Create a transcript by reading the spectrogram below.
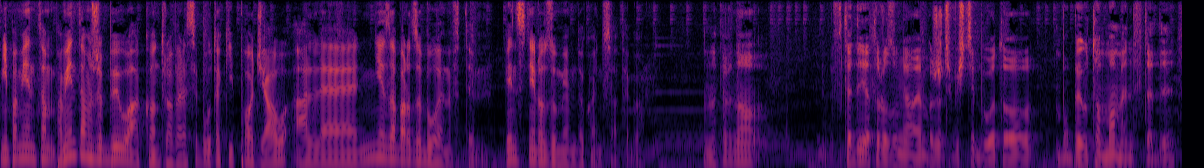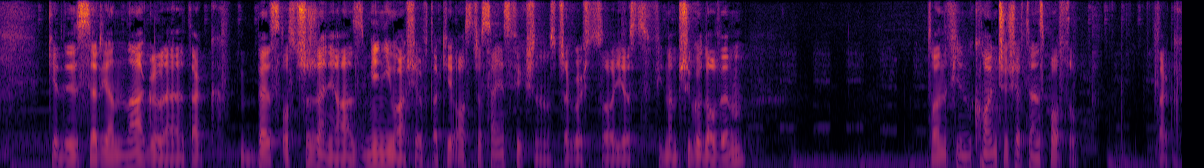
nie pamiętam. Pamiętam, że była kontrowersja, był taki podział, ale nie za bardzo byłem w tym, więc nie rozumiem do końca tego. No na pewno wtedy ja to rozumiałem, bo rzeczywiście było to, bo był to moment wtedy, kiedy seria nagle, tak bez ostrzeżenia, zmieniła się w takie ostre science fiction z czegoś, co jest filmem przygodowym. Ten film kończy się w ten sposób. Tak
